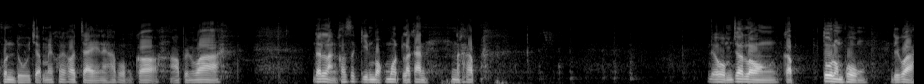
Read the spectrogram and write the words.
คนดูจะไม่ค่อยเข้าใจนะครับ ผมก็เอาเป็นว่าด้านหลังเขาสกรีนบอกหมดแล้วกันนะครับ เดี๋ยวผมจะลองกับตู้ลำโพงดีกว่า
